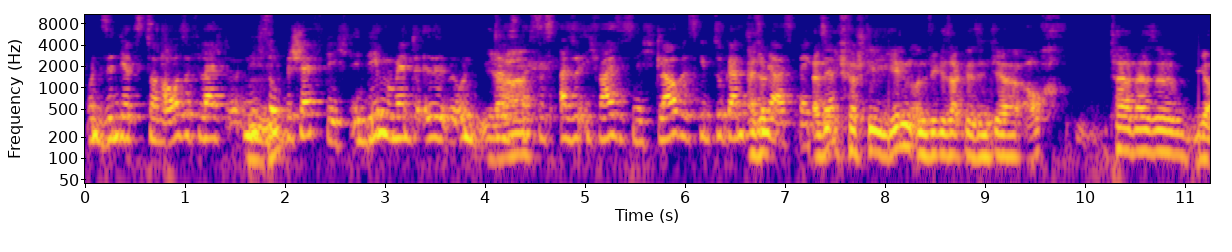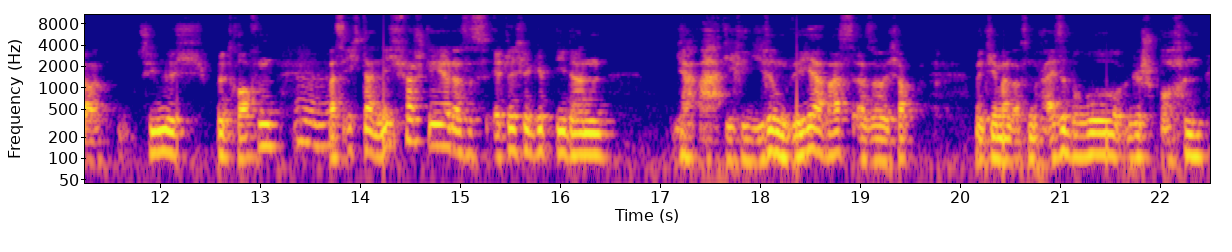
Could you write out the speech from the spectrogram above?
und sind jetzt zu Hause vielleicht nicht so beschäftigt in dem Moment. Äh, und Ja. das, das ist, also ich weiß es nicht. Ich glaube, es gibt so ganz Also, viele Aspekte. also ich verstehe jeden und wie gesagt, wir sind ja auch teilweise ja ziemlich betroffen. Mhm. Was ich dann nicht verstehe, dass es etliche gibt, die dann ja, ah, die Regierung will ja was. Also ich habe mit jemand aus dem Reisebüro gesprochen,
